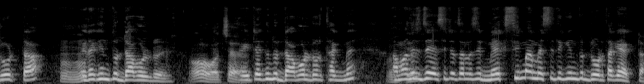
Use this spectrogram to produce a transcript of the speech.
ডোরটা এটা কিন্তু ডাবল ডোরের ও আচ্ছা। এইটা কিন্তু ডাবল ডোর থাকবে। আমাদের যে এসিটা চালাচ্ছি ম্যাক্সিমাম এসিতে কিন্তু ডোর থাকে একটা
